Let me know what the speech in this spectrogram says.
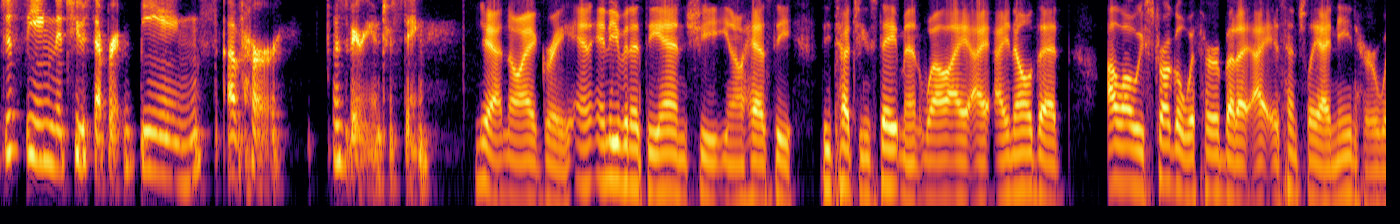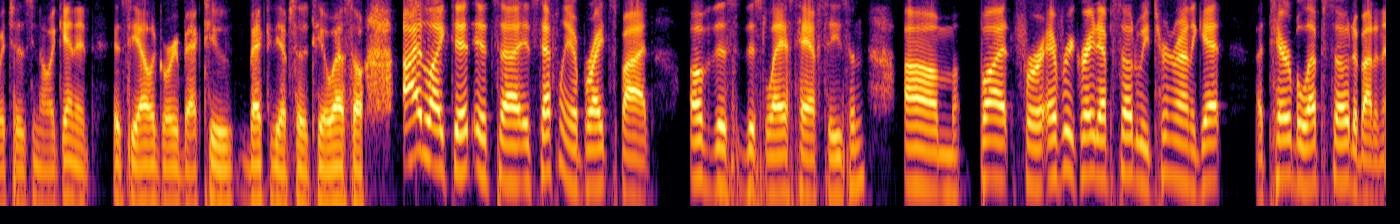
just seeing the two separate beings of her was very interesting. Yeah, no, I agree. And and even at the end, she you know has the the touching statement. Well, I I, I know that I'll always struggle with her, but I, I, essentially I need her, which is you know again it, it's the allegory back to back to the episode of TOS. So I liked it. It's uh it's definitely a bright spot of this this last half season. Um, but for every great episode, we turn around and get a terrible episode about an,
